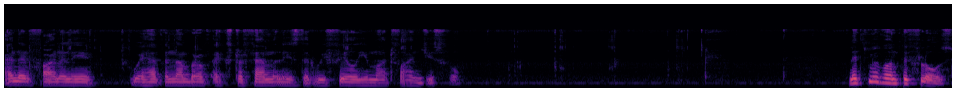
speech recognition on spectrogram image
And then finally, we have a number of extra families that we feel you might find useful. Let's move on to floors.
